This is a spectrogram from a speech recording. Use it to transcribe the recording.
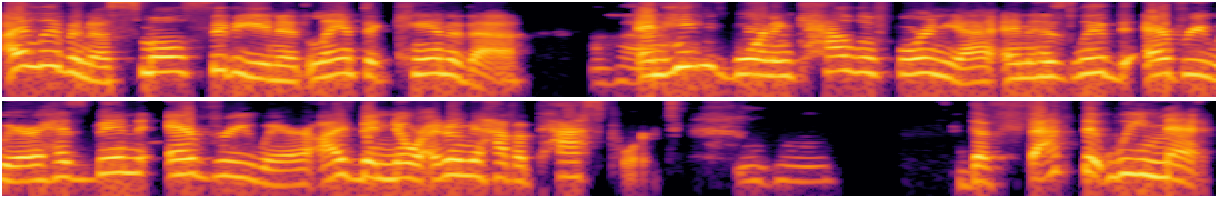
I live in a small city in Atlantic Canada, Uh-huh. and he was born in California and has lived everywhere. Has been everywhere. I've been nowhere. I don't even have a passport. Mhm. The fact that we met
